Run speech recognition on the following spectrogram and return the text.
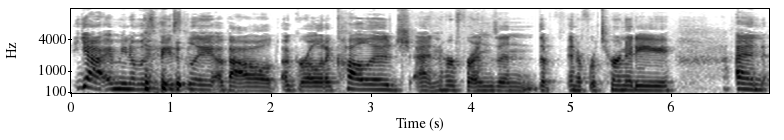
yeah, I mean, it was basically about a girl at a college and her friends in the in a fraternity. And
